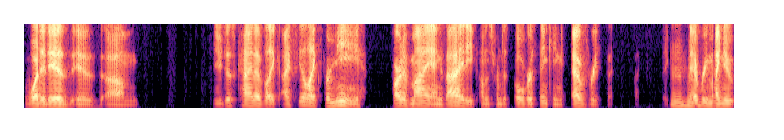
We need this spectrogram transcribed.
what it is is um, you just kind of like I feel like for me, part of my anxiety comes from just overthinking everything, like, Mhm. every minute.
